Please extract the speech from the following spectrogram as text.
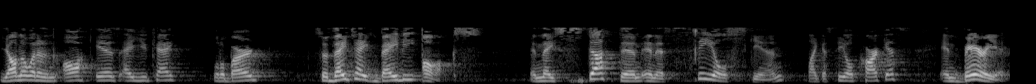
Y'all know what an auk is, A-U-K? Little bird? So they take baby auks and they stuff them in a seal skin, like a seal carcass, and bury it.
